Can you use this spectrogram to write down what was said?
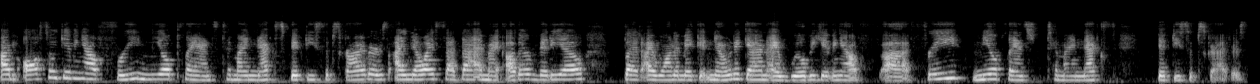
I'm also giving out free meal plans to my next 50 subscribers. I know I said that in my other video, but I want to make it known again. I will be giving out uh, free meal plans to my next 50 subscribers.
